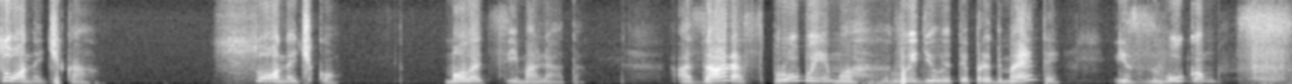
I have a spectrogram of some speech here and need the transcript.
Сонечка. Сонечко. Молодці малята. А зараз спробуємо виділити предмети із звуком С.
